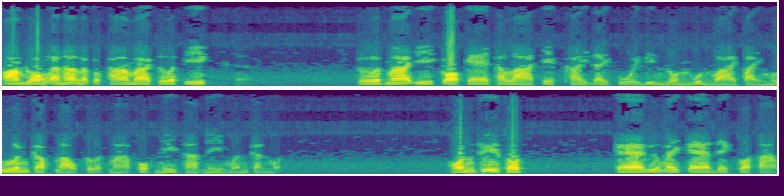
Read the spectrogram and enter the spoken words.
ความหลงอันนั้นเราก็พามาเกิดอีก เกิดมาอีกก็แก่ชราเจ็บไข้ได้ป่วยดิ้นรนวุ่นวายไปเหมือนกับเราเกิดมาพบนี้ชาตินี้เหมือนกันหมด ผลที่สดแก่หรือไม่แก่เด็กก็ตาม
